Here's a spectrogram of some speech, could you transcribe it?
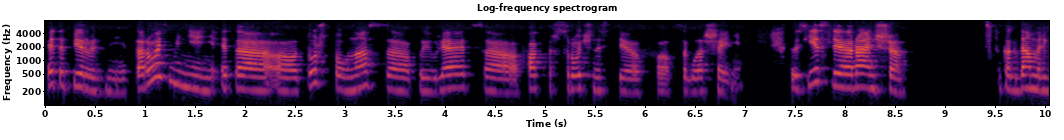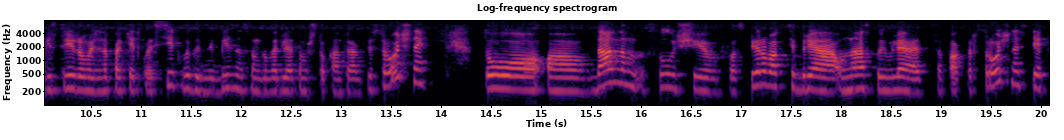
Это первое изменение. Второе изменение – это то, что у нас появляется фактор срочности в соглашении. То есть если раньше когда мы регистрировали на пакет Classic выгодный бизнес, мы говорили о том, что контракт бессрочный, то а, в данном случае с 1 октября у нас появляется фактор срочности,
